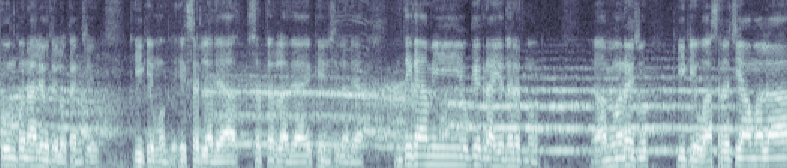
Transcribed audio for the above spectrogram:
फोन पण आले होते लोकांचे. ठीक आहे मग एकसष्टला द्या सत्तरला द्या एक्क्याऐंशीला द्या. ते काय आम्ही योग्य ग्राह्य धरत नव्हतो. आम्ही म्हणायचो ठीक आहे वासराची आम्हाला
